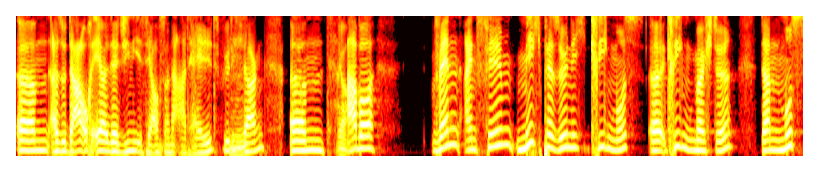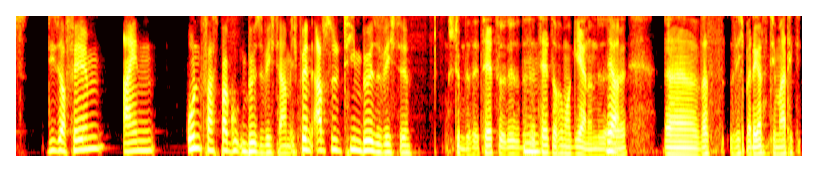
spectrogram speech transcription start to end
Ähm, also da auch eher, der Genie ist ja auch so eine Art Held, würde ich sagen. Ähm, Ja. Aber wenn ein Film mich persönlich kriegen muss, äh, kriegen möchte, dann muss dieser Film einen unfassbar guten Bösewicht haben. Ich bin absolut Team Bösewichte. Stimmt, das erzählst du, das erzählst du auch immer gern. Und Mhm. Ja. äh, äh, was sich bei der ganzen Thematik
